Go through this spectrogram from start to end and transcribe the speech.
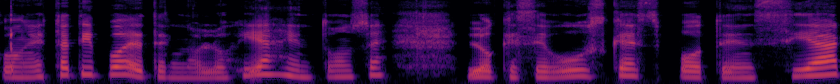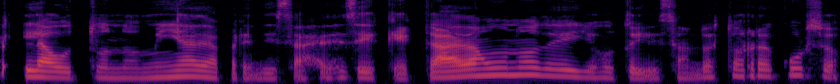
Con este tipo de tecnologías, entonces, lo que se busca es potenciar la autonomía de aprendizaje, es decir, que cada uno de ellos, utilizando estos recursos,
